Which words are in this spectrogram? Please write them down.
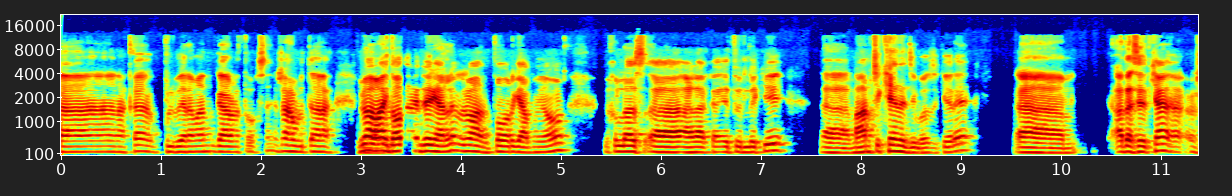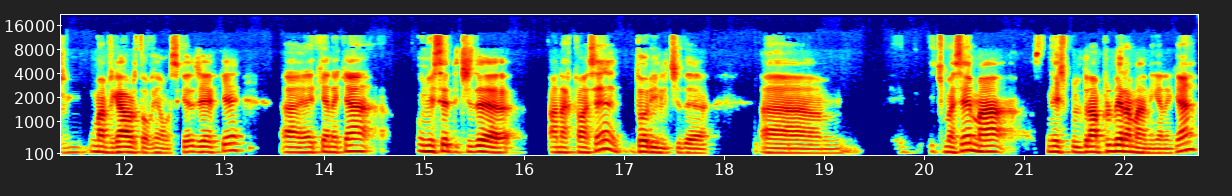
anaqa pul beraman deb garvardda o'qisang shunaqa bitta anaqa bilmadim dodani berganlar bilmadim to'g'ri gapmi yo'qmi. Xullas anaqa aytuvdiki manimcha kennedi bo'lsa kerak. Eh, adasi aytgan manimcha garvardda o'qigan bo'lsa kerak. Jfk aytgan ekan universitet ichida anaqa qilmasang to'rt yil ichida ichmasang man necha pul pul beraman degan ekan.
